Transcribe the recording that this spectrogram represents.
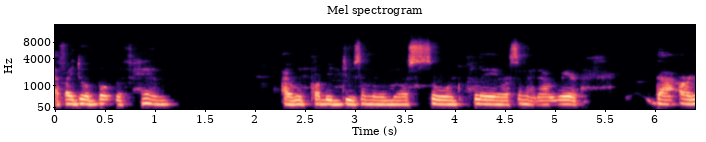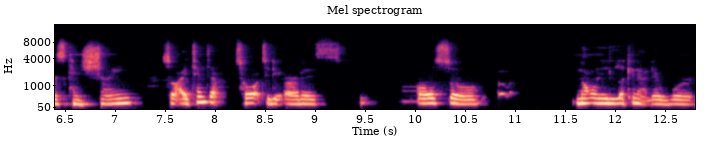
if I do a book with him, I would probably do something more sword play or something like that, where that artist can shine. So I tend to talk to the artists also, not only looking at their work,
